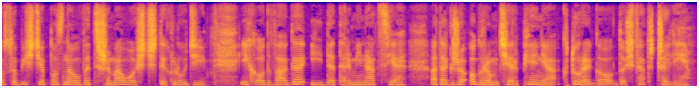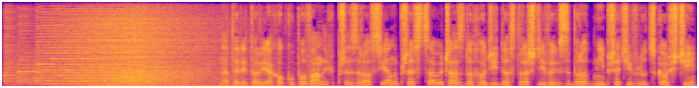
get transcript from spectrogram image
osobiście poznał wytrzymałość tych ludzi, ich odwagę i determinację, a także ogrom cierpienia, którego doświadczyli. Na terytoriach okupowanych przez Rosjan przez cały czas dochodzi do straszliwych zbrodni przeciw ludzkości,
